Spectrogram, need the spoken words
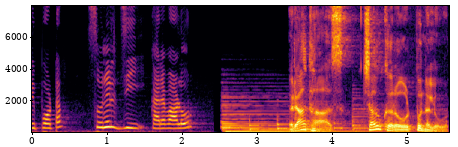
Reporter Sunil G Karavaloor. Radhas Chowk road Punalur.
